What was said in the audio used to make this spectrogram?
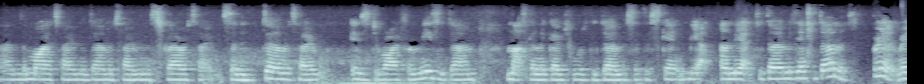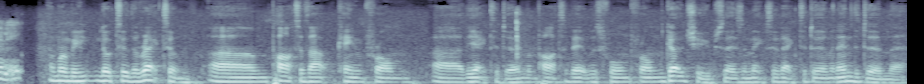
and the myotome, the dermatome, and the sclerotome. So the dermatome is derived from mesoderm, and that's going to go towards the dermis of the skin. Yeah, and the ectoderm is the epidermis. Brilliant, really. And when we looked at the rectum, um, part of that came from uh, the ectoderm, and part of it was formed from gut tubes. There's a mix of ectoderm and endoderm there.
